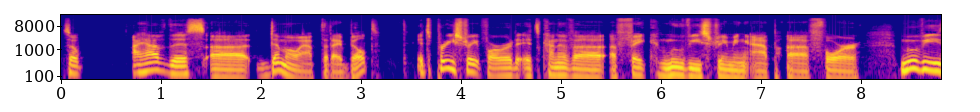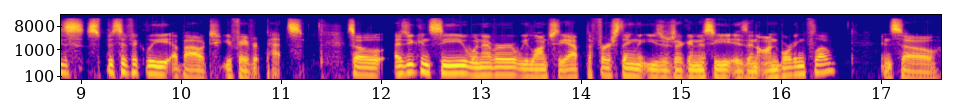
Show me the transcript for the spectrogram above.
So I have this uh, demo app that I built it's pretty straightforward. It's kind of a, a fake movie streaming app uh, for movies specifically about your favorite pets. So as you can see, whenever we launch the app, the first thing that users are going to see is an onboarding flow. And so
